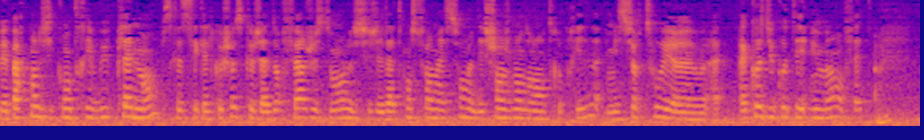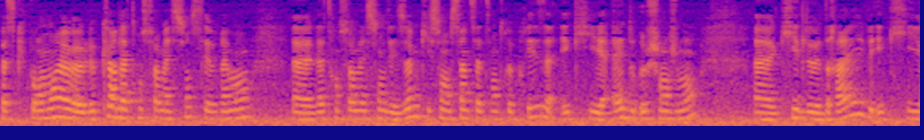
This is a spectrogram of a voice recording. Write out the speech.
Mais par contre, j'y contribue pleinement parce que c'est quelque chose que j'adore faire, justement, le sujet de la transformation et des changements dans l'entreprise, mais surtout euh, à, cause du côté humain, en fait. Parce que pour moi, euh, le cœur de la transformation, c'est vraiment euh, la transformation des hommes qui sont au sein de cette entreprise et qui aident au changement, qui le drive et qui,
